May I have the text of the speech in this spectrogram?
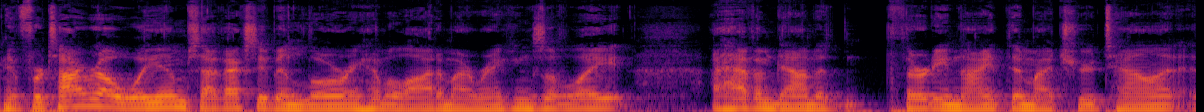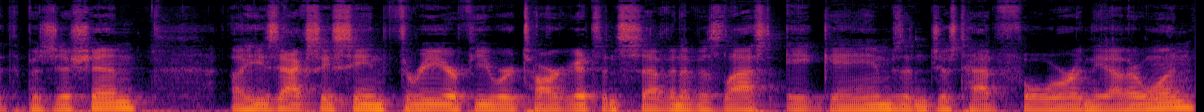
And for Tyrell Williams, I've actually been lowering him a lot in my rankings of late. I have him down to 39th in my true talent at the position. Uh, he's actually seen three or fewer targets in seven of his last eight games and just had four in the other one.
